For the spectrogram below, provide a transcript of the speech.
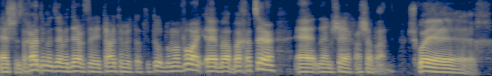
אה, שזכרתם את זה ודרך זה התרתם את הטיטול במבוי, אה, בחצר להמשך השבת. שכוייך.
